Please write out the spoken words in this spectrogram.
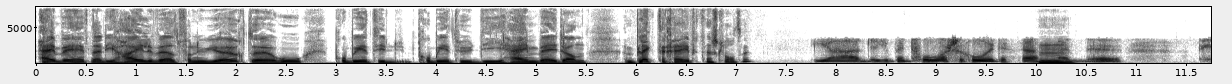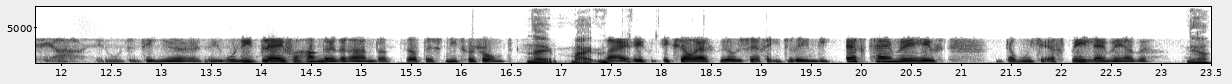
heimwee heeft naar die heile weld van uw jeugd... eh, hoe probeert u, probeert u die heimwee dan een plek te geven tenslotte? Ja, je bent volwassen geworden, hè? Hmm. En eh, ja, je moet, je niet blijven hangen eraan. Dat, dat is niet gezond. Nee, maar u, Maar ik, ik zou eigenlijk willen zeggen, iedereen die echt heimwee heeft... daar moet je echt medelijden mee hebben. Ja,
